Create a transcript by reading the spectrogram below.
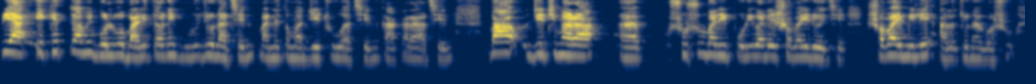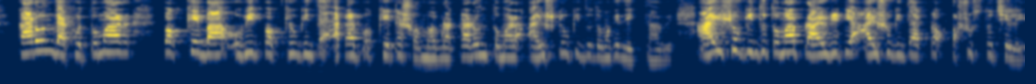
প্রিয়া, এক্ষেত্রে আমি বলব, বাড়িতে অনেক গুরুজন আছেন মানে তোমার জেঠু আছেন, কাকারা আছেন, বা জেঠিমারা শ্বশুরবাড়ির পরিবারের সবাই রয়েছে। সবাই মিলে আলোচনায় বসো। কারণ দেখো, তোমার পক্ষে বা অভির পক্ষেও কিন্তু একার পক্ষে এটা সম্ভব না। কারণ তোমার আয়ুষকেও কিন্তু তোমাকে দেখতে হবে। আয়ুষও কিন্তু তোমার প্রায়োরিটি আয়ুষও কিন্তু একটা অসুস্থ ছেলে।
